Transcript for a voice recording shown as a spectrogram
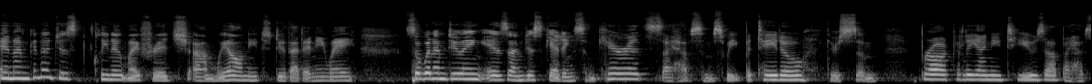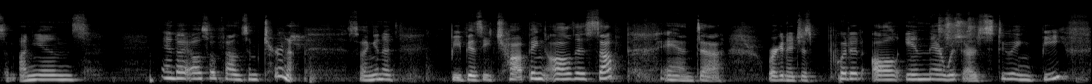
and I'm going to just clean out my fridge. Um, we all need to do that anyway. So, what I'm doing is I'm just getting some carrots. I have some sweet potato. There's some broccoli I need to use up. I have some onions. And I also found some turnip. So, I'm going to be busy chopping all this up and uh, we're going to just put it all in there with our stewing beef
